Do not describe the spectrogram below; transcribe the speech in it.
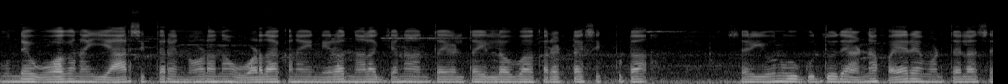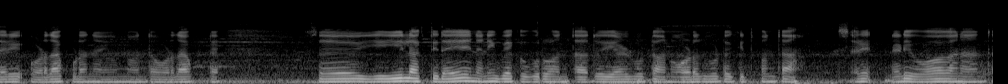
ಮುಂದೆ ಹೋಗೋಣ. ಯಾರು ಸಿಗ್ತಾರೆ ನೋಡೋಣ. ಹೊಡೆದಾಕಣ. ಇನ್ನಿರೋದು ನಾಲ್ಕು ಜನ ಅಂತ ಹೇಳ್ತಾ ಇಲ್ಲೊಬ್ಬ ಕರೆಕ್ಟಾಗಿ ಸಿಕ್ಬಿಟ್ಟ. ಸರಿ, ಇವನಿಗೂ ಗುದ್ದಿದೆ. ಅಣ್ಣ ಫೈರೇ ಮಾಡ್ತಾಯಿಲ್ಲ ಸರಿ, ಹೊಡೆದಾಕ್ಬಿಡೋಣ ಇವನು ಅಂತ ಹೊಡೆದಾಕ್ಬಿಟ್ಟೆ. ಸರಿ ಈಲ್ ಆಗ್ತಿದೆ. ಏ, ನನಗೆ ಬೇಕು ಗುರು ಅಂತ ಅದು ಹೇಳ್ಬಿಟ್ಟು ಅವನು ಹೊಡೆದ್ಬಿಟ್ಟು ಕಿತ್ಕೊಂತ, ಸರಿ, ನಡಿ ಹೋಗೋಣ ಅಂತ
